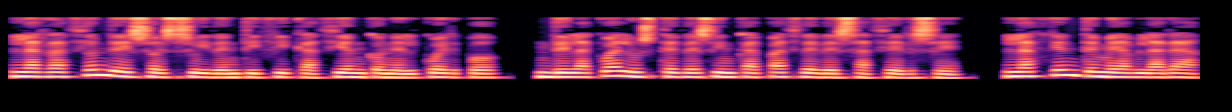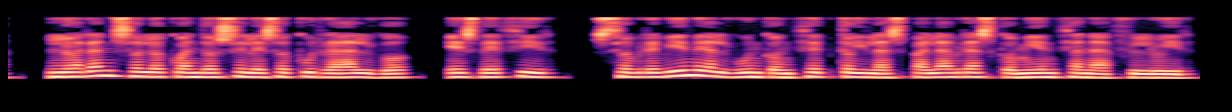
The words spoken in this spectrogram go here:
La razón de eso es su identificación con el cuerpo, de la cual usted es incapaz de deshacerse. La gente me hablará, lo harán solo cuando se les ocurra algo, es decir, sobreviene algún concepto y las palabras comienzan a fluir.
